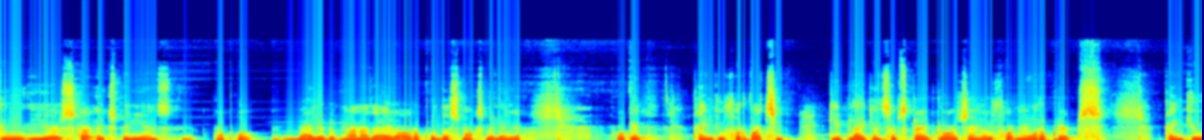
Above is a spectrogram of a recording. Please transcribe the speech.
टू ईयर्स का एक्सपीरियंस आपको वैलिड माना जाएगा और आपको दस मार्क्स मिलेंगे। Okay thank you for watching keep like and subscribe to our channel for more updates thank you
